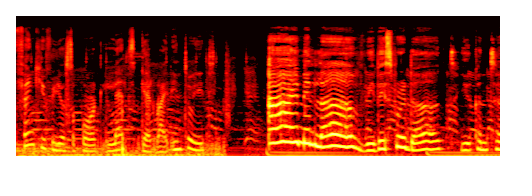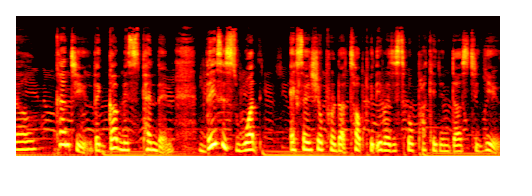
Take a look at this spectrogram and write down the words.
Thank you for your support. Let's get right into it. I'm in love with this product. You can tell, can't you? They got me spending. This is what essential product topped with irresistible packaging does to you.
